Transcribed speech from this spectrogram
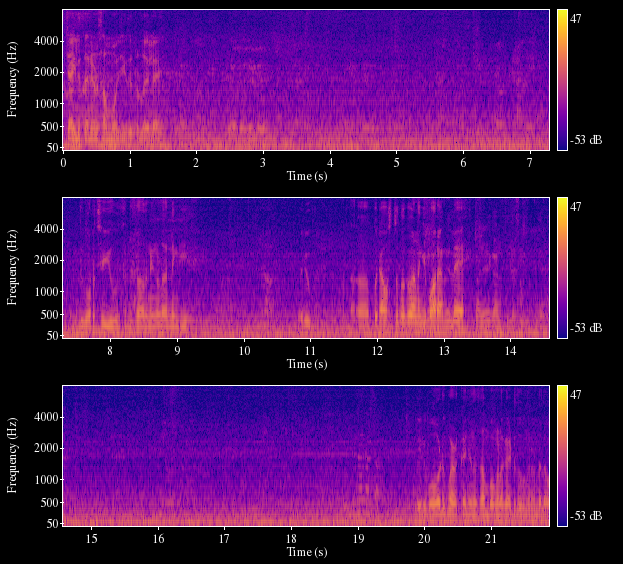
സ്റ്റൈലിൽ തന്നെയാണ് സംഭവം ചെയ്തിട്ടുള്ളത് അല്ലേ? ഇത് കുറച്ച് യൂസ്ഡ് സാധനങ്ങൾ അല്ലെങ്കിൽ ഒരു പുരാവസ്തു എന്നൊക്കെ വേണമെങ്കിൽ പറയാം അല്ലേ? പഴയ കാലത്തിലെ ഒരുപാട് പഴക്കം ചെന്ന സംഭവങ്ങളൊക്കെ ആയിട്ട് തോന്നുന്നുണ്ടല്ലോ.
